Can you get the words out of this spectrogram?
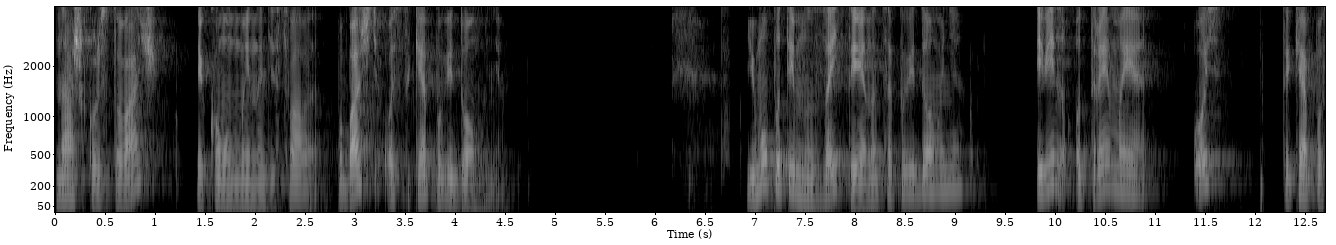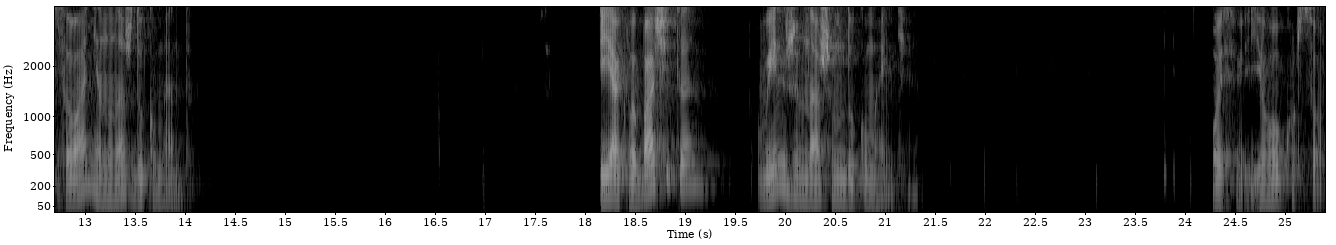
наш користувач, якому ми надіслали, побачить ось таке повідомлення. Йому потрібно зайти на це повідомлення, і він отримає ось таке посилання на наш документ. І як ви бачите, він вже в нашому документі. Ось його курсор.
